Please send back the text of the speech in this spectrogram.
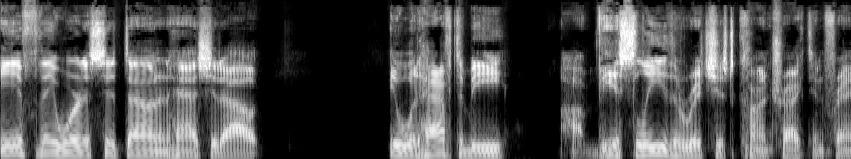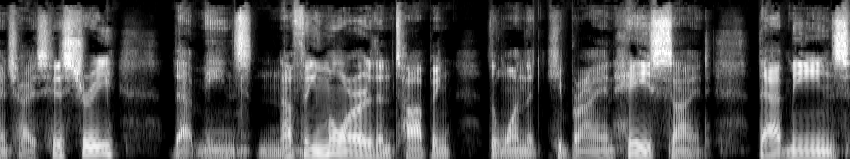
If they were to sit down and hash it out, it would have to be obviously the richest contract in franchise history. That means nothing more than topping the one that Ke'Bryan Hayes signed. That means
